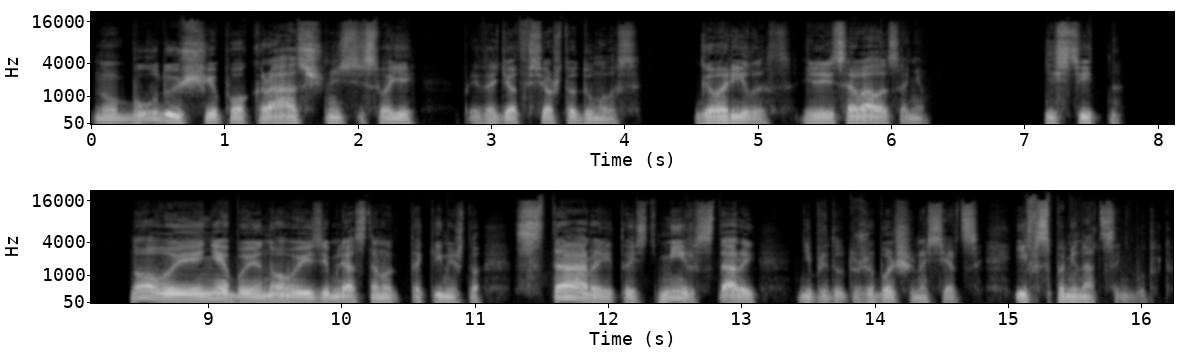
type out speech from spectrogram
Но будущее по красочности своей произойдет все, что думалось, говорилось или рисовалось о нем. Действительно, новые небо и новая земля станут такими, что старые, то есть мир старый, не придут уже больше на сердце и вспоминаться не будут.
